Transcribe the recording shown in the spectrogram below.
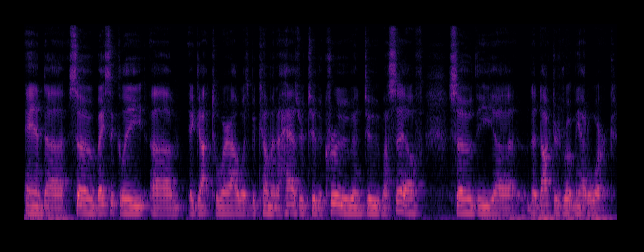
And uh, so basically, um, it got to where I was becoming a hazard to the crew and to myself. So the uh, the doctors wrote me out of work.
